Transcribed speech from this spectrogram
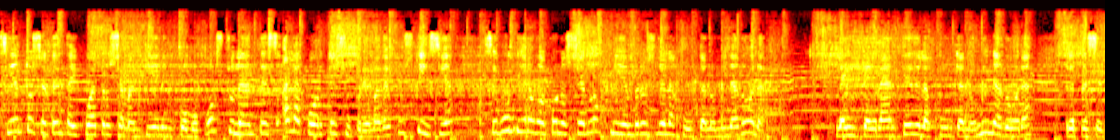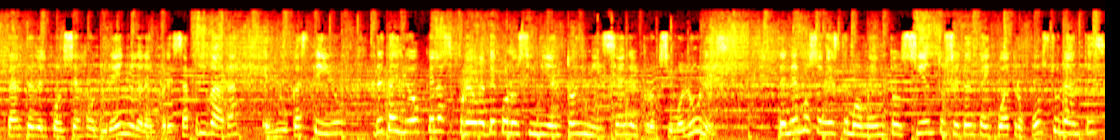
174 se mantienen como postulantes a la Corte Suprema de Justicia, según dieron a conocer los miembros de la Junta Nominadora. La integrante de la Junta Nominadora, representante del Consejo Hondureño de la empresa privada, Eliu Castillo, detalló que las pruebas de conocimiento inician el próximo lunes. Tenemos en este momento 174 postulantes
